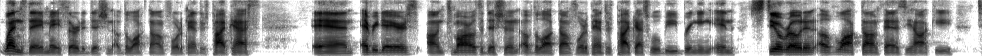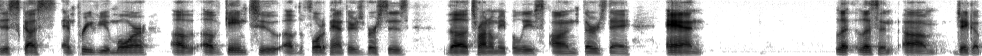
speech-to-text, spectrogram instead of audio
Wednesday, May third edition of the Locked On Florida Panthers podcast. And everydayers on tomorrow's edition of the Locked On Florida Panthers podcast, we'll be bringing in Steele Roden of Locked On Fantasy Hockey to discuss and preview more of, of game two of the Florida Panthers versus the Toronto Maple Leafs on Thursday. And li- listen, um, Jacob,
